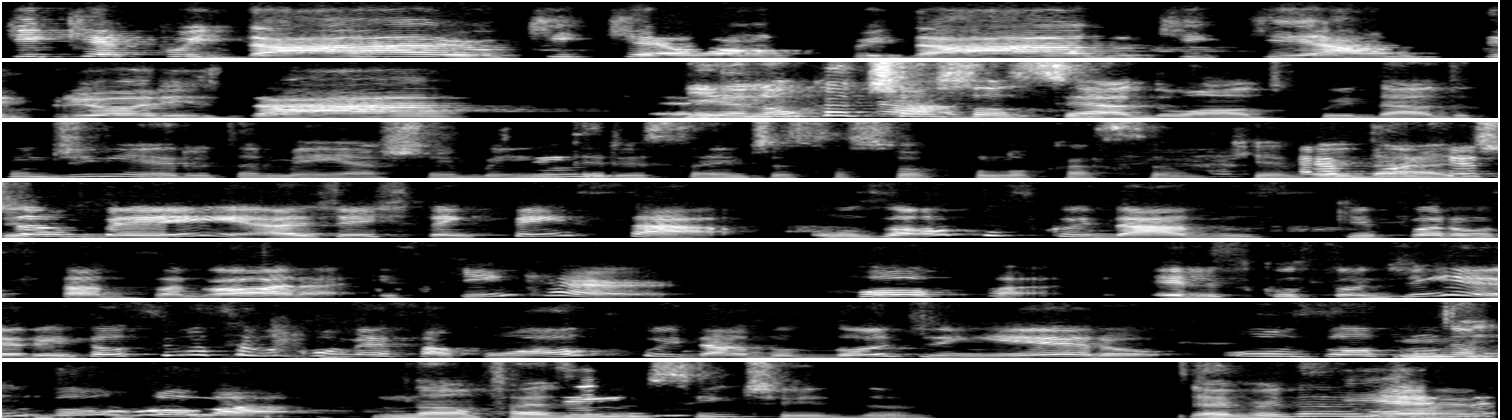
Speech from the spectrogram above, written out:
que, que é cuidar, o que, que é o autocuidado, o que, que é onde se priorizar. É e eu nunca tinha associado o autocuidado com dinheiro também. Achei bem Sim. interessante essa sua colocação, que é verdade. É porque também a gente tem que pensar, os outros cuidados que foram citados agora, skincare, roupa, eles custam dinheiro. Então, se você não começar com o autocuidado do dinheiro, os outros não, não vão rolar. Não faz Sim. muito sentido. É verdade. É.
